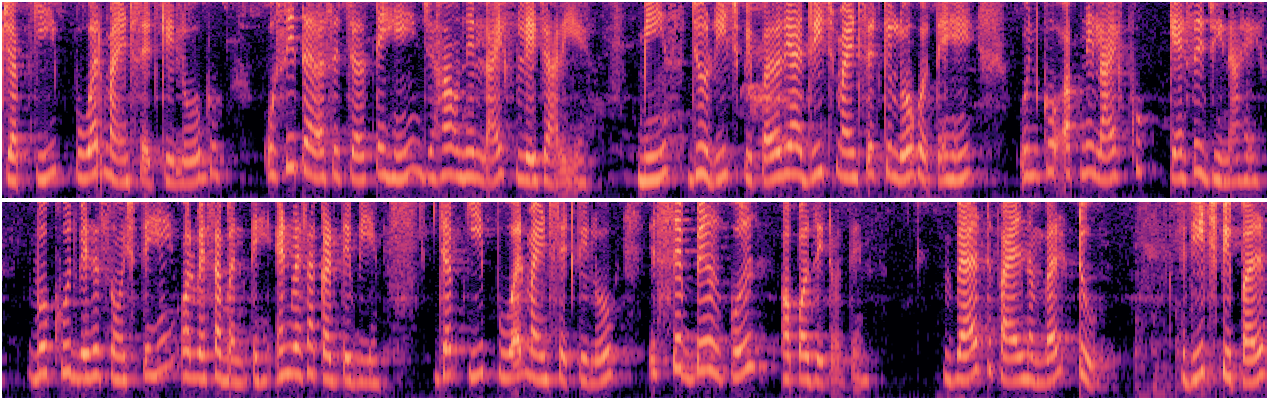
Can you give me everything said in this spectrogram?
जबकि पुअर माइंडसेट के लोग उसी तरह से चलते हैं जहाँ उन्हें लाइफ ले जा रही है। मीन्स जो रिच पीपल या रिच माइंडसेट के लोग होते हैं उनको अपनी लाइफ को कैसे जीना है? वो खुद वैसे सोचते हैं और वैसा बनते हैं एंड वैसा करते भी हैं, जबकि पुअर माइंडसेट के लोग इससे बिल्कुल अपोजिट होते हैं। Wealth file number two rich people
